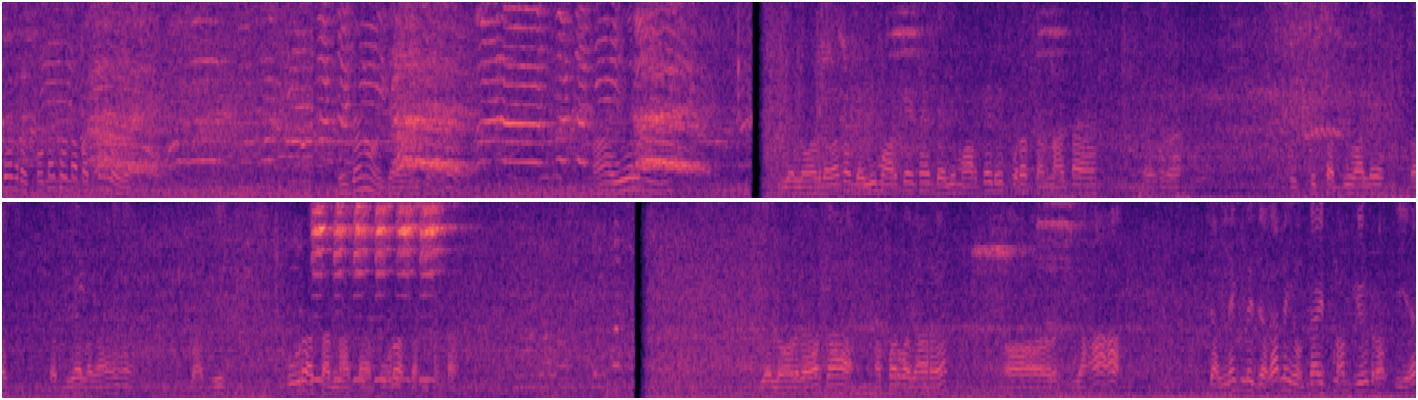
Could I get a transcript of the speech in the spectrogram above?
देख रहे छोटा छोटा बच्चा लोग है। रिटर्न हो जाएगा हाँ? ये लाइन ये लोहरदगा का डेली मार्केट है डेली मार्केट ही पूरा सन्नाटा है। देख रहे कुछ कुछ सब्ज़ी वाले बस सब्ज़ियाँ लगाए हैं बाकी पूरा सन्नाटा है पूरा सन्नाटा ये लोहरदगा का अपर बाज़ार है। और यहाँ चलने के लिए जगह नहीं होता इतना भीड़ रहती है।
